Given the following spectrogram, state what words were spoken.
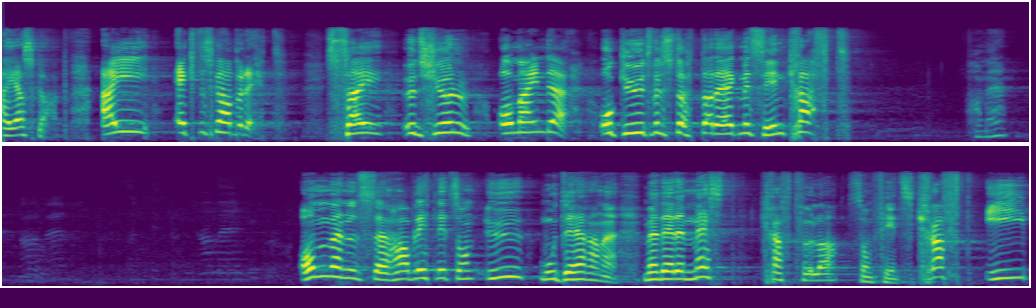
eierskap. Ei ekteskapet ditt. Si unnskyld og mein det. Og Gud vil støtte deg med sin kraft. Amen. Omvendelse har blitt litt sånn umoderende, men det er det mest kraftfulle som fins. Kraft i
